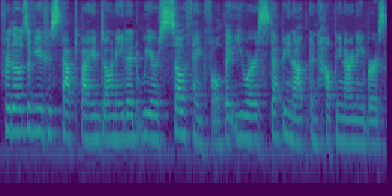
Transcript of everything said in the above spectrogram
For those of you who stopped by and donated, we are so thankful that you are stepping up and helping our neighbors.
